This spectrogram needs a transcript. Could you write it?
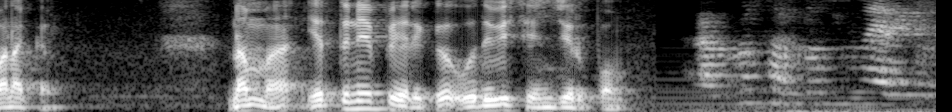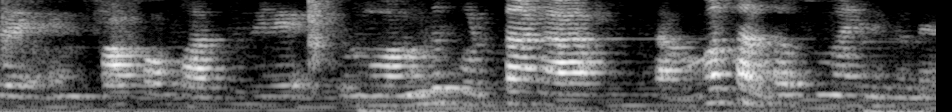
வணக்கம். நம்ம எத்தனையோ பேருக்கு உதவி செஞ்சிருப்போம். ரொம்ப சந்தோஷமா இருக்குது. பாப்பா பார்த்து இவங்க வந்து கொடுத்தாங்க. ரொம்ப சந்தோஷமா இருக்குது.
